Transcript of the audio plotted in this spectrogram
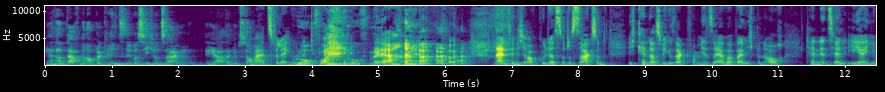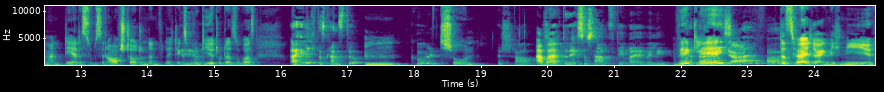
ja, dann darf man auch mal grinsen über sich und sagen, ja, da gibt es auch jetzt vielleicht Room for Improvement. Ja, ne? ja. Nein, finde ich auch cool, dass du das sagst. Und ich kenne das, wie gesagt, von mir selber, weil ich bin auch tendenziell eher jemand, der das so ein bisschen aufstaut und dann vielleicht explodiert oder sowas. Ah, echt? Das kannst du? Mm, Cool. schon. Schau. Aber- du wirkst so sanft immer, Emily. Wirklich? Ja, voll. Das höre ich eigentlich nie.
